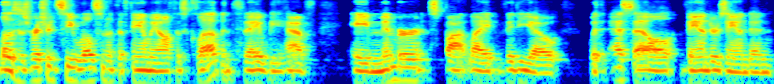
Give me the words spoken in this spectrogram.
Hello, this is Richard C. Wilson with the Family Office Club, and today we have a member spotlight video with SL van der Zanden,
